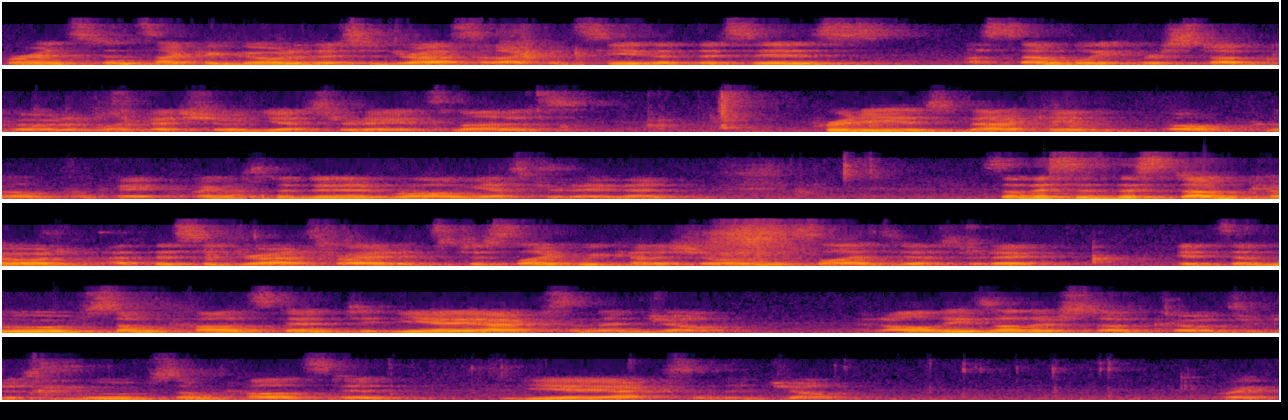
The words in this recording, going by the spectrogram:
for instance, I could go to this address and I could see that this is assembly for stub code. And like I showed yesterday, it's not as pretty as back in. Oh, no, okay. I must have did it wrong yesterday then. So this is the stub code at this address, right? It's just like we kind of showed in the slides yesterday. It's a move some constant to EAX and then jump. And all these other stub codes are just move some constant to EAX and then jump. Right?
